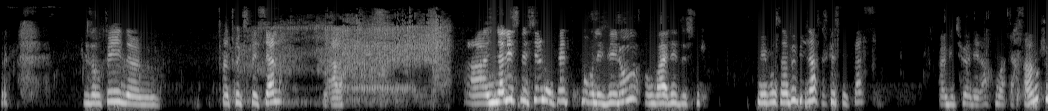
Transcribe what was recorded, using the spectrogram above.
Ils ont fait une, euh, un truc spécial. Voilà. Ah, une allée spéciale en fait pour les vélos. On va aller dessus. Mais bon, c'est un peu bizarre parce que c'est face. Je suis habituée à aller là. On va faire ça, je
